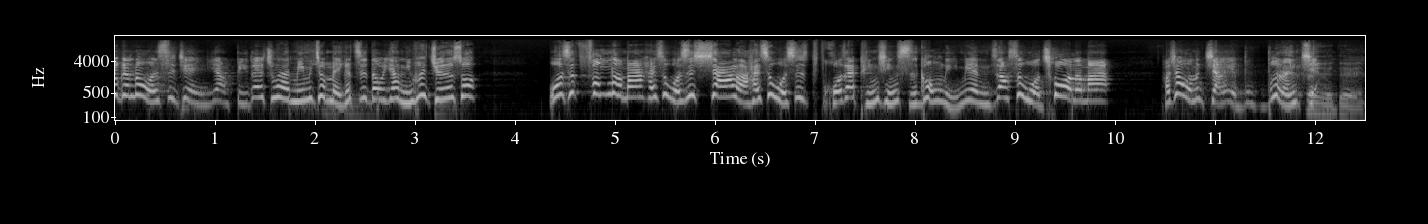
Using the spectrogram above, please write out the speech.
就跟论文事件一样，比对出来明明就每个字都一样，你会觉得说我是疯了吗？还是我是瞎了？还是我是活在平行时空里面？你知道是我错了吗？好像我们讲也不不能讲。对。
